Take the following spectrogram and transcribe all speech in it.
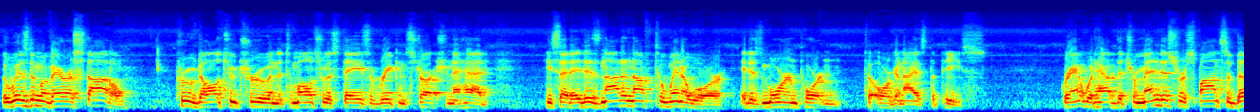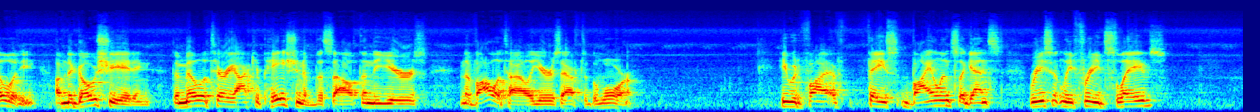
The wisdom of Aristotle proved all too true in the tumultuous days of Reconstruction ahead. He said, It is not enough to win a war, it is more important to organize the peace. Grant would have the tremendous responsibility of negotiating the military occupation of the South in the years, in the volatile years after the war. He would face violence against recently freed slaves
